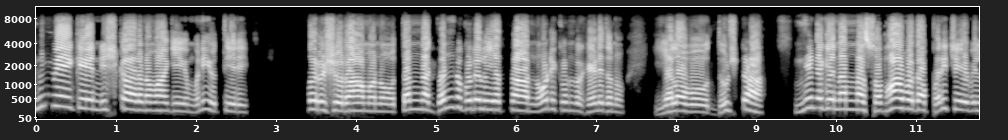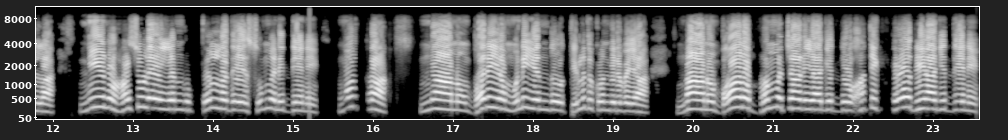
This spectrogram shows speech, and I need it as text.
ನೀವೇಕೆ ನಿಷ್ಕಾರಣವಾಗಿ ಮುನಿಯುತ್ತೀರಿ? ಪರಶುರಾಮನು ತನ್ನ ಗಂಡು ನೋಡಿಕೊಂಡು ಹೇಳಿದನು, ಎಲ್ಲವೂ ದುಷ್ಟ. ನಿನಗೆ ನನ್ನ ಸ್ವಭಾವದ ಪರಿಚಯವಿಲ್ಲ. ನೀನು ಹಸುಳೆ ಎಂದು ತೆಲ್ಲದೆ ಸುಮ್ಮನಿದ್ದೇನೆ. ಮೂರ್ಖ, ನಾನು ಬರಿಯ ಮುನಿ ಎಂದು ತಿಳಿದುಕೊಂಡಿರುವೆಯ. ನಾನು ಬಾಳ ಬ್ರಹ್ಮಚಾರಿಯಾಗಿದ್ದು ಅತಿ ಕ್ರೋಧಿಯಾಗಿದ್ದೇನೆ.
